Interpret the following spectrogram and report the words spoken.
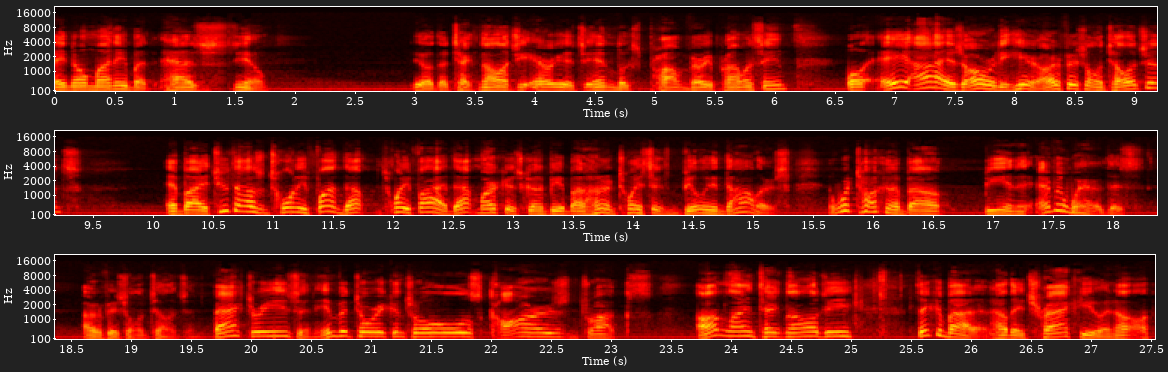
made no money, but has you know you know, the technology area it's in looks prom- very promising. Well, AI is already here, artificial intelligence. And by 2025, that, 25, that market is going to be about $126 billion. And we're talking about being everywhere, this artificial intelligence. Factories and inventory controls, cars, trucks, online technology. Think about it, how they track you and all,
